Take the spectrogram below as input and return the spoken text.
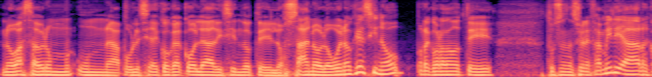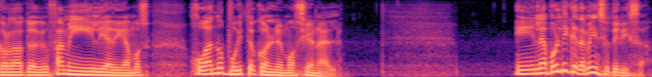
No vas a ver una publicidad de Coca-Cola diciéndote lo sano o lo bueno que es, sino recordándote tus sensaciones familiares, recordándote de tu familia, digamos, jugando un poquito con lo emocional. En la política también se utiliza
